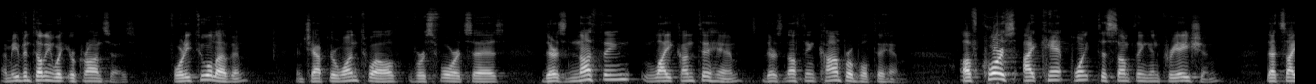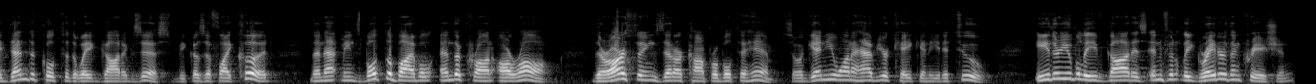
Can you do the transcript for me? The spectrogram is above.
I'm even telling you what your Quran says. 42:11 and chapter 112, verse 4, it says, "There's nothing like unto him. There's nothing comparable to him." Of course, I can't point to something in creation that's identical to the way God exists. Because if I could, then that means both the Bible and the Quran are wrong. There are things that are comparable to Him. So again, you want to have your cake and eat it too. Either you believe God is infinitely greater than creation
